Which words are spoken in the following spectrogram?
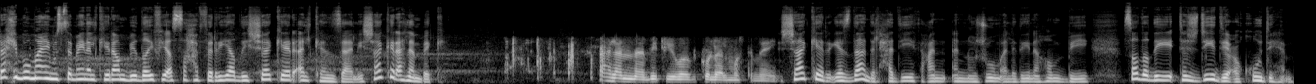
رحبوا معي مستمعينا الكرام بضيفي الصحفي الرياضي شاكر الكنزالي. شاكر أهلا بك. أهلا بك وبكل المستمعين. شاكر يزداد الحديث عن النجوم الذين هم بصدد تجديد عقودهم.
